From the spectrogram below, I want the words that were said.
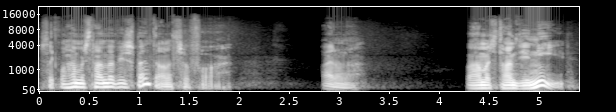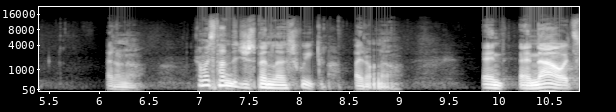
She's like, well, how much time have you spent on it so far? I don't know. Well, how much time do you need? I don't know. How much time did you spend last week? I don't know. And, and now it's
